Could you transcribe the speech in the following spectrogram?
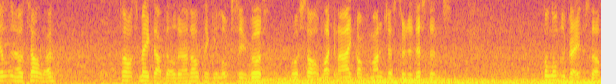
Hilton Hotel then. Don't know what to make that building, I don't think it looks too good. But it's sort of like an icon for Manchester in the distance. Don't look the greatest though.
